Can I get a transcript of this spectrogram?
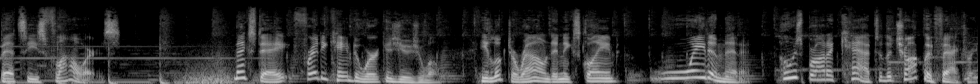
Betsy's flowers. Next day, Freddy came to work as usual. He looked around and exclaimed, Wait a minute! Who's brought a cat to the chocolate factory?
